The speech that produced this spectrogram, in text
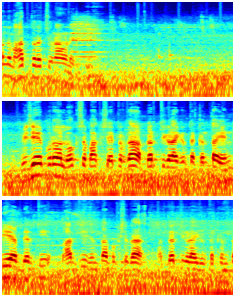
ಒಂದು ಮಹತ್ವದ ಚುನಾವಣೆ. ವಿಜಯಪುರ ಲೋಕಸಭಾ ಕ್ಷೇತ್ರದ ಅಭ್ಯರ್ಥಿಗಳಾಗಿರ್ತಕ್ಕಂಥ ಎನ್ ಡಿ ಎ ಅಭ್ಯರ್ಥಿ, ಭಾರತೀಯ ಜನತಾ ಪಕ್ಷದ ಅಭ್ಯರ್ಥಿಗಳಾಗಿರ್ತಕ್ಕಂಥ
